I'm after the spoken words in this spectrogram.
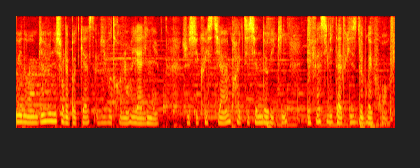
hello, bienvenue sur le podcast Vive autrement et aligné. Je suis Christiane, praticienne de Reiki et facilitatrice de Breathwork.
